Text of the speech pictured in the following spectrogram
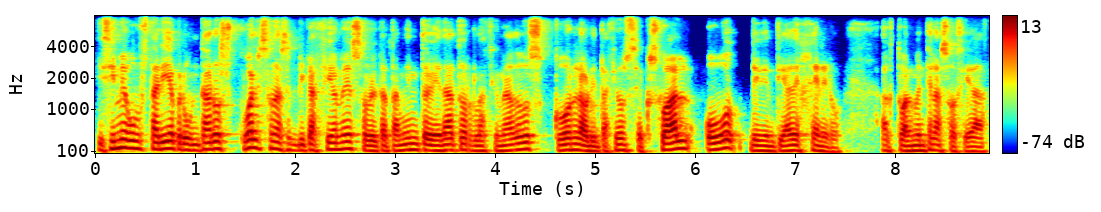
Y sí me gustaría preguntaros cuáles son las implicaciones sobre el tratamiento de datos relacionados con la orientación sexual o de identidad de género actualmente en la sociedad.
